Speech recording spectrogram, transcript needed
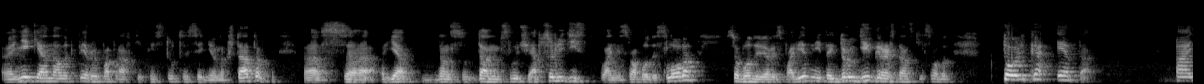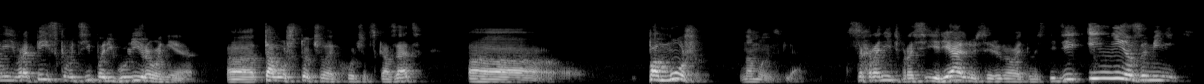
э, некий аналог первой поправки Конституции Соединенных Штатов, э, с, я в данном случае абсолютист в плане свободы слова, свободы вероисповедания и других гражданских свобод. Только это, а не европейского типа регулирования того, что человек хочет сказать, поможет, на мой взгляд, сохранить в России реальную соревновательность идей и не заменить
